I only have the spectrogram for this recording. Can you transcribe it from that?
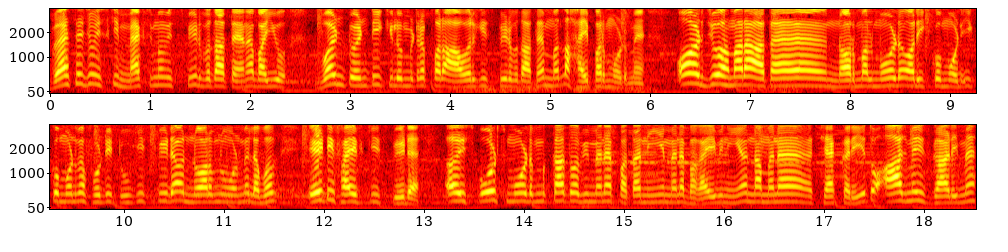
वैसे जो इसकी मैक्सिमम स्पीड बताते हैं ना भाइयों 120 किलोमीटर पर आवर की स्पीड बताते हैं मतलब हाइपर मोड में। और जो हमारा आता है नॉर्मल मोड और इको मोड इको मोड में 42 की स्पीड है और नॉर्मल मोड में लगभग 85 की स्पीड है। और स्पोर्ट्स मोड का तो अभी मैंने पता नहीं है, मैंने भगाई भी नहीं है, ना मैंने चेक करी है तो आज मैं इस गाड़ी में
